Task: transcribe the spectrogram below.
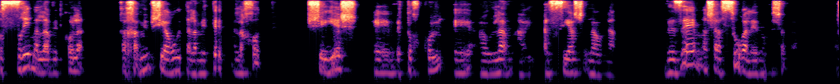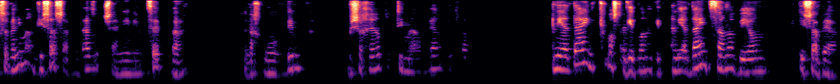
אוסרים עליו את כל החכמים שיראו את הל"ט מלאכות שיש אה, בתוך כל אה, העולם, העשייה של העולם. וזה מה שאסור עלינו בשבת. עכשיו, אני מרגישה שהעבודה הזאת שאני נמצאת בה, אנחנו עובדים, משחררת אותי מהרבה הרבה דברים. אני עדיין, כמו שנגיד, בוא נגיד, אני עדיין צמה ביום תשעה באב.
